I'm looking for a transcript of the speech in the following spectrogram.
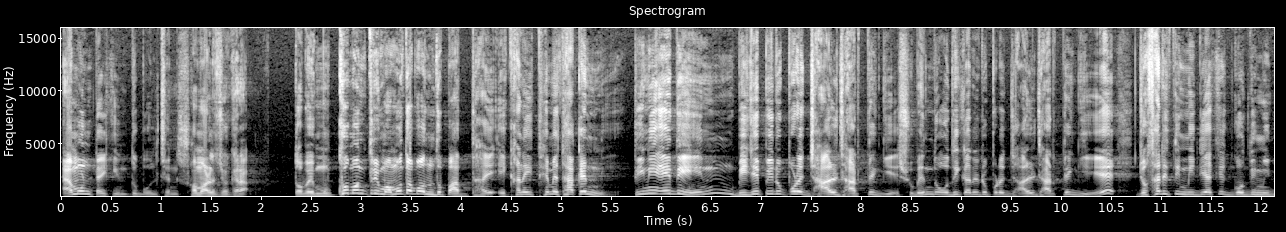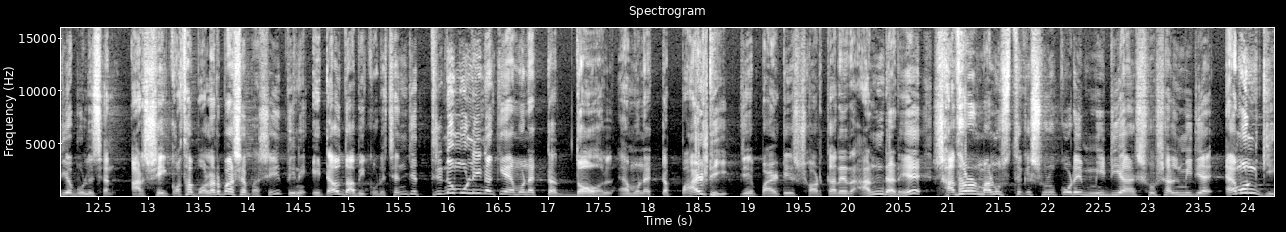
এমনটাই কিন্তু বলছেন সমালোচকেরা। তবে মুখ্যমন্ত্রী মমতা বন্দ্যোপাধ্যায় এখানেই থেমে থাকেননি। তিনি এদিন বিজেপির উপরে ঝাল ঝাড়তে গিয়ে, শুভেন্দু অধিকারীর উপরে ঝাল ঝাড়তে গিয়ে যথারীতি মিডিয়াকে গদি মিডিয়া বলেছেন। আর সেই কথা বলার পাশাপাশি তিনি এটাও দাবি করেছেন যে তৃণমূলই নাকি এমন একটা দল, এমন একটা পার্টি, যে পার্টির সরকারের আন্ডারে সাধারণ মানুষ থেকে শুরু করে মিডিয়া, সোশ্যাল মিডিয়া, এমনকি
